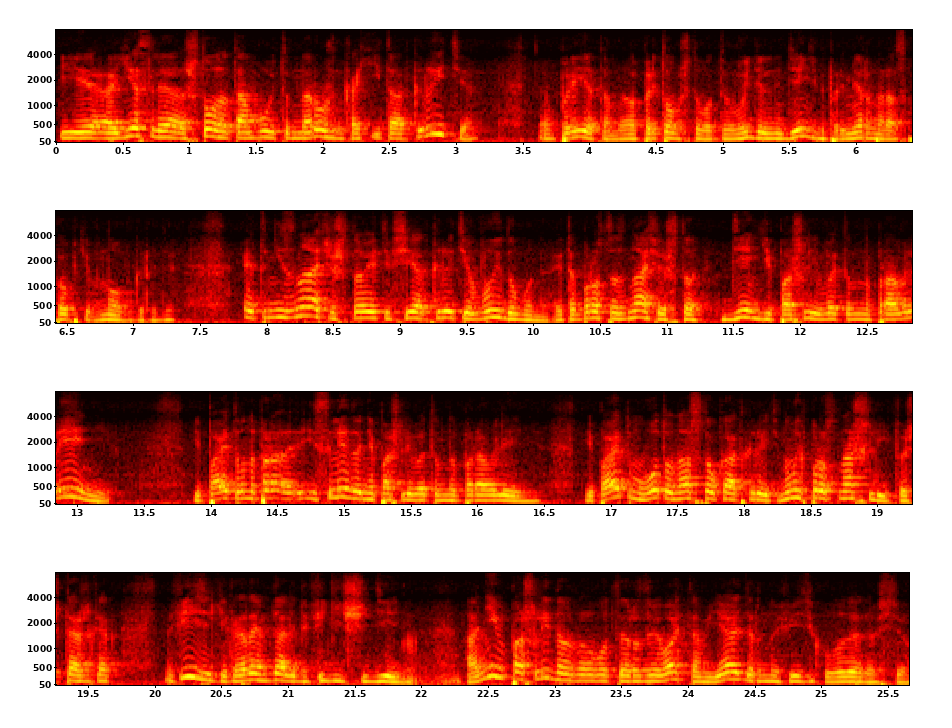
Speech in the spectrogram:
И э, если что-то там будет обнаружено, какие-то открытия, при этом, э, при том, что вот выделены деньги, например, на раскопки в Новгороде. Это не значит, что эти все открытия выдуманы. Это просто значит, что деньги пошли в этом направлении – и поэтому исследования пошли в этом направлении. И поэтому вот у нас столько открытий. Ну, мы их просто нашли. Точно так же, как физики, когда им дали дофигища денег. Они пошли вот, развивать там ядерную физику, вот это все.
